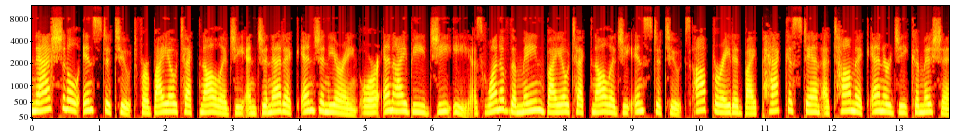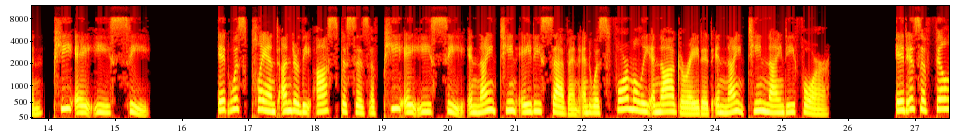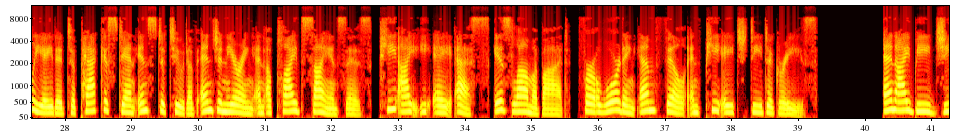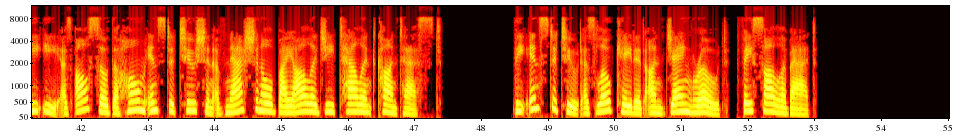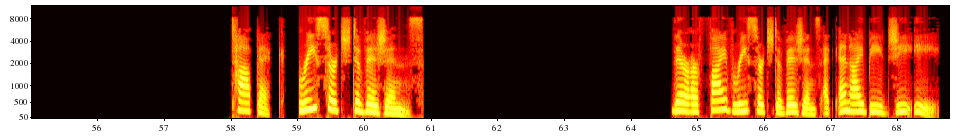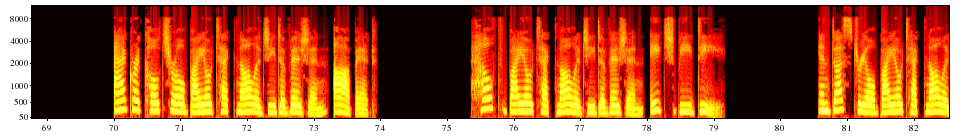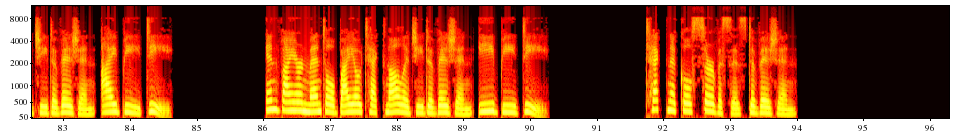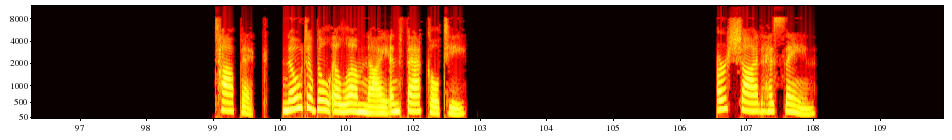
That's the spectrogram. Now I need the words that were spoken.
National Institute for Biotechnology and Genetic Engineering or NIBGE is one of the main biotechnology institutes operated by Pakistan Atomic Energy Commission PAEC. It was planned under the auspices of PAEC in 1987 and was formally inaugurated in 1994. It is affiliated to Pakistan Institute of Engineering and Applied Sciences PIEAS Islamabad, for awarding M.Phil and Ph.D. degrees. NIBGE is also the home institution of National Biology Talent Contest. The institute is located on Jhang Road, Faisalabad. Topic: Research divisions. There are five research divisions at NIBGE. Agricultural Biotechnology Division ABID. Health Biotechnology Division HBD. Industrial Biotechnology Division IBD. Environmental Biotechnology Division EBD Technical Services Division. Topic. Notable alumni and faculty. Ershad Hussain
